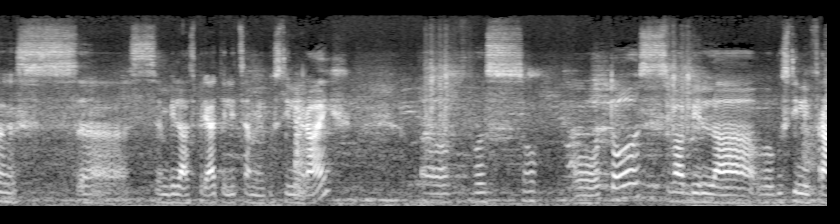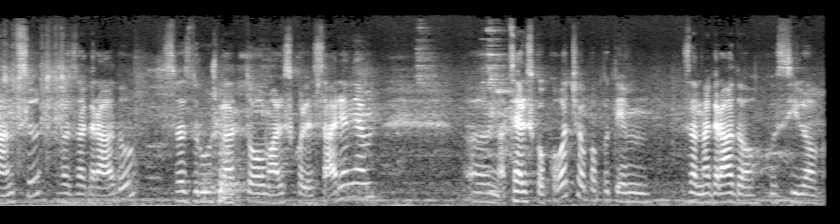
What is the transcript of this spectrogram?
eh, s, uh, sem bila s prijateljicami v gostilni Rajh. V Sopoto sva bila v gostilni Francl v Zagradu, sva združila to malo s kolesarjenjem eh, na celsko kočo, pa potem za nagrado kosilo v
